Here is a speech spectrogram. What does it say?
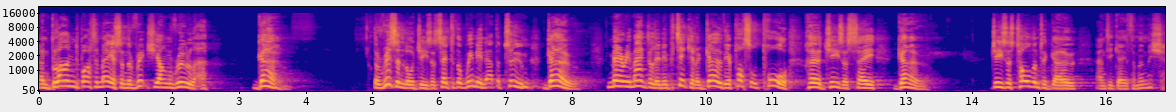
and blind Bartimaeus and the rich young ruler, Go. The risen Lord Jesus said to the women at the tomb, Go. Mary Magdalene, in particular, go. The Apostle Paul heard Jesus say, Go. Jesus told them to go, and he gave them a mission.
